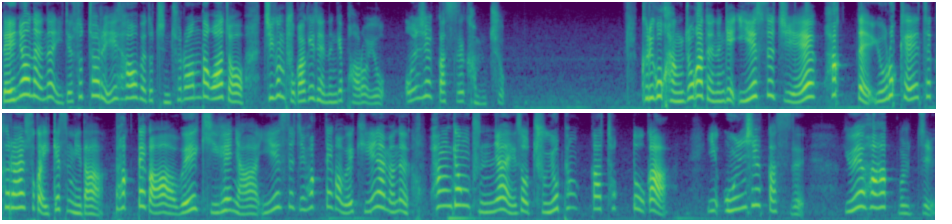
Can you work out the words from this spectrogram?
내년에는 이제 수처리 사업에도 진출을 한다고 하죠. 지금 부각이 되는 게 바로 요 온실가스 감축. 그리고 강조가 되는 게 ESG의 확대 확대 요렇게 체크를 할 수가 있겠습니다. 확대가 왜 기회냐? ESG 확대가 왜 기회냐면은 환경 분야에서 주요 평가 척도가 이 온실가스 유해화학 물질,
